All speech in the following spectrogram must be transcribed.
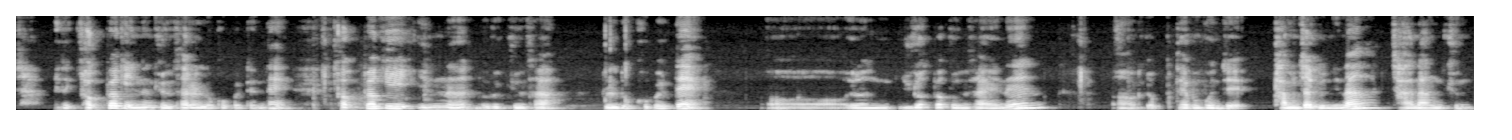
자, 이제 격벽이 있는 균사를 놓고 볼 텐데 격벽이 있는 우리 균사를 놓고 볼때 어, 이런 유격벽 균사에는 어, 대부분 이제 담자균이나 잔항균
